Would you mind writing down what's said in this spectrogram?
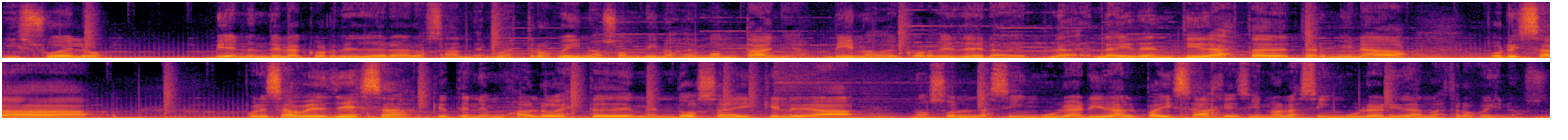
y suelo vienen de la cordillera de los Andes. Nuestros vinos son vinos de montaña, vinos de cordillera. La, la identidad está determinada por esa por esa belleza que tenemos al oeste de Mendoza y que le da no solo la singularidad al paisaje, sino la singularidad a nuestros vinos.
